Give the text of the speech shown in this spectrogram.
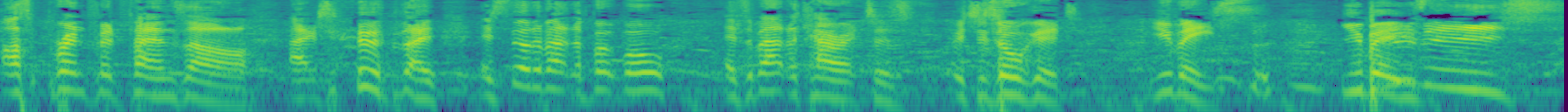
us Brentford fans are. Actually, it's not about the football; it's about the characters, which is all good. You bees. You bees.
